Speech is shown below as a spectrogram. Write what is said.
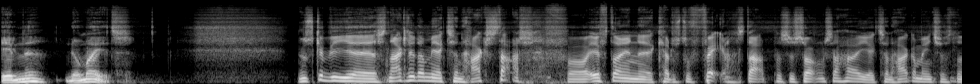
Emne nummer et. Nu skal vi øh, snakke lidt om Erik Ten Hag's start, for efter en øh, katastrofal start på sæsonen, så har Erik Ten Hag og Manchester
